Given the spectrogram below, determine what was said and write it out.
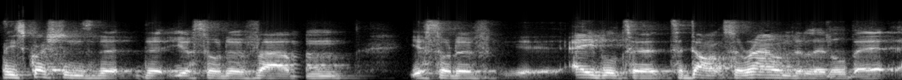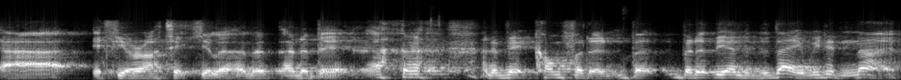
these questions that that you're sort of um, you're sort of able to to dance around a little bit uh, if you're articulate and a, and a bit and a bit confident. But but at the end of the day, we didn't know.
